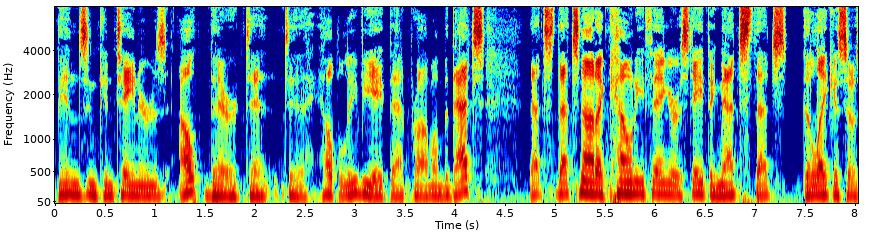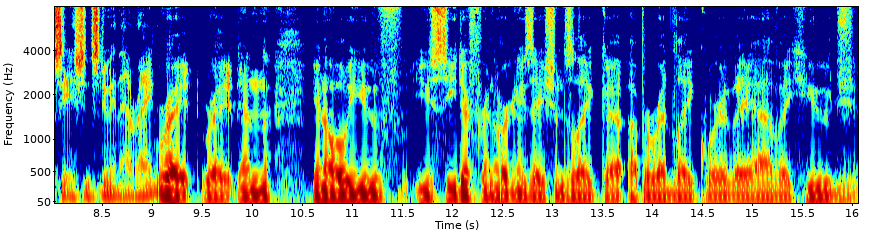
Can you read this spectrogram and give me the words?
bins and containers out there to to help alleviate that problem, but that's that's that's not a county thing or a state thing. That's that's the lake associations doing that, right? Right, right. And you know, you've you see different organizations like uh, Upper Red Lake where they have a huge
